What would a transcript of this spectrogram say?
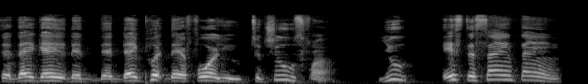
that they gave that, that they put there for you to choose from. You, it's the same thing.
